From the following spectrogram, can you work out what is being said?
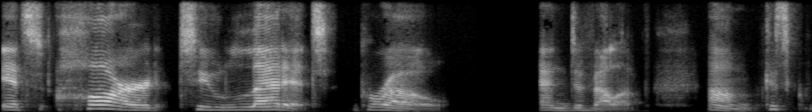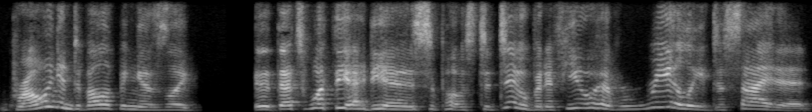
it's hard to let it grow and develop. Because um, growing and developing is like it, that's what the idea is supposed to do. But if you have really decided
